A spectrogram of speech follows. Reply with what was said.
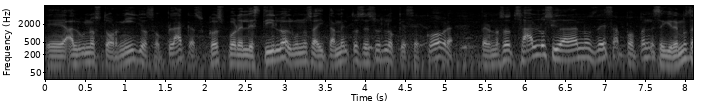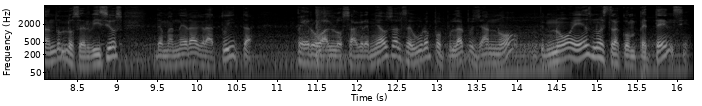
eh, algunos tornillos o placas, cosas por el estilo, algunos aditamentos, eso es lo que se cobra. Pero nosotros a los ciudadanos de Zapopan les seguiremos dando los servicios de manera gratuita pero a los agremiados al Seguro Popular pues ya no, no es nuestra competencia.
